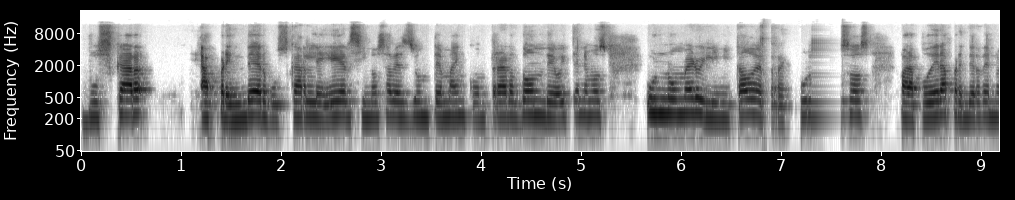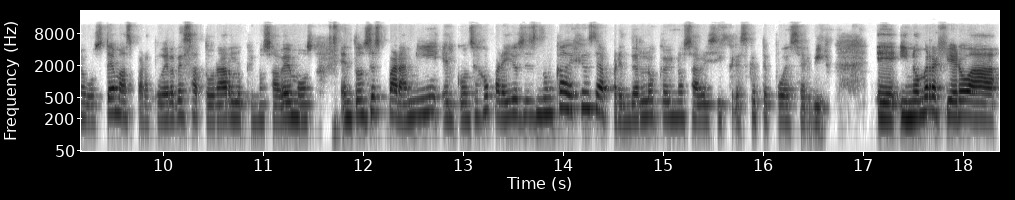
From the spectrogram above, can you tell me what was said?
buscar aprender, buscar leer, si no sabes de un tema, encontrar dónde. Hoy tenemos un número ilimitado de recursos para poder aprender de nuevos temas, para poder desatorar lo que no sabemos. Entonces, para mí, el consejo para ellos es nunca dejes de aprender lo que hoy no sabes y crees que te puede servir. Eh, y no me refiero a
